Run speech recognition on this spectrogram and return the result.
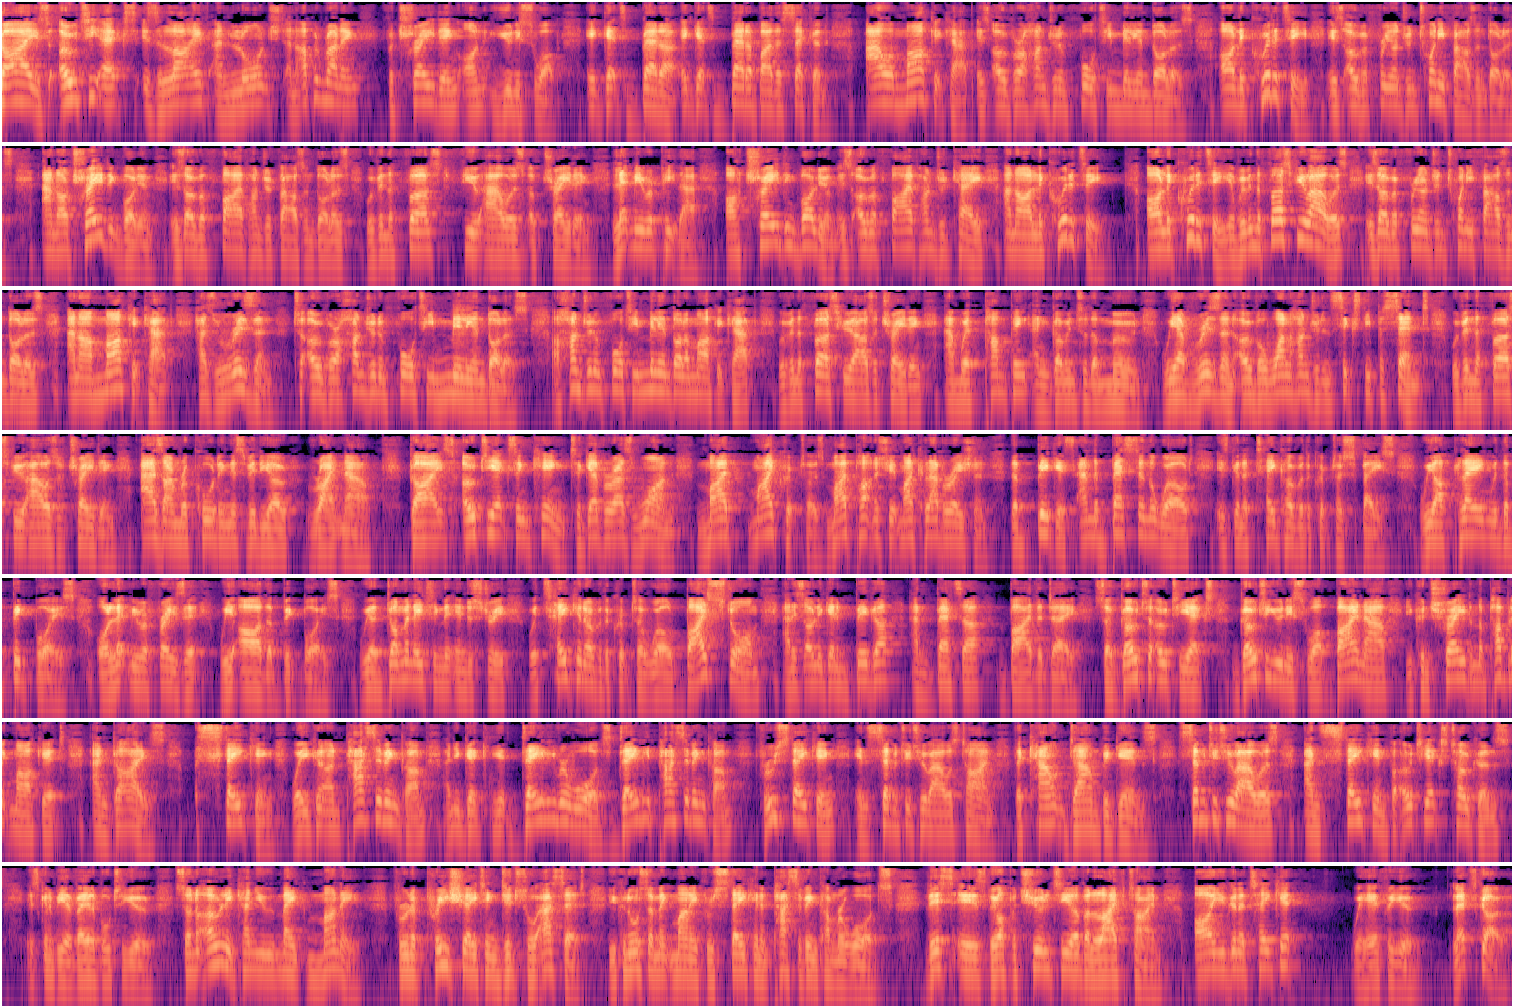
Guys, OTX is live and launched and up and running for trading on Uniswap. It gets better. It gets better by the second. Our market cap is over $140 million. Our liquidity is over $320,000. And our trading volume is over $500,000 within the first few hours of trading. Let me repeat that. Our trading volume is over 500K and our liquidity our liquidity within the first few hours is over $320,000 and our market cap has risen to over $140 million. $140 million market cap within the first few hours of trading and we're pumping and going to the moon. We have risen over 160% within the first few hours of trading as I'm recording this video right now. Guys, OTX and King together as one, my, my cryptos, my partnership, my collaboration, the biggest and the best in the world is going to take over the crypto space. We are playing with the big boys, or let me rephrase it, we are the big boys. We are dominating the industry. We're taking over the crypto world by storm, and it's only getting bigger and better by the day. So go to OTX, go to Uniswap, buy now. You can trade in the public market. And guys, staking where you can earn passive income and you get, can get daily rewards, daily passive income through staking in 72 hours time. The countdown begins. 72 hours and staking for OTX tokens is going to be available to you. So not only can you make money through an appreciating digital asset, you can also make money through staking and passive income rewards. This is the opportunity of a lifetime. Are you going to take it? We're here for you. Let's go.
